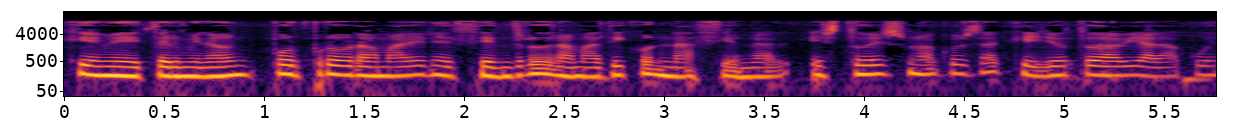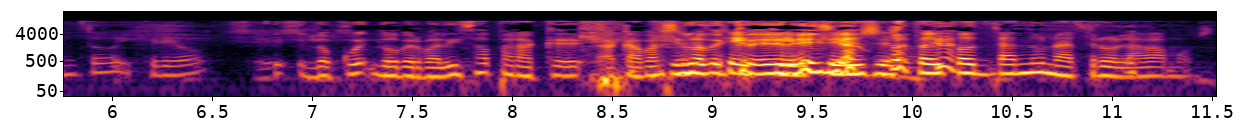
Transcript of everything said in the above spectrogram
que me terminaron por programar en el Centro Dramático Nacional. Esto es una cosa que yo todavía la cuento y creo Lo, lo verbaliza para que acabárselo de que- creer que- que os estoy contando una trola, vamos.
